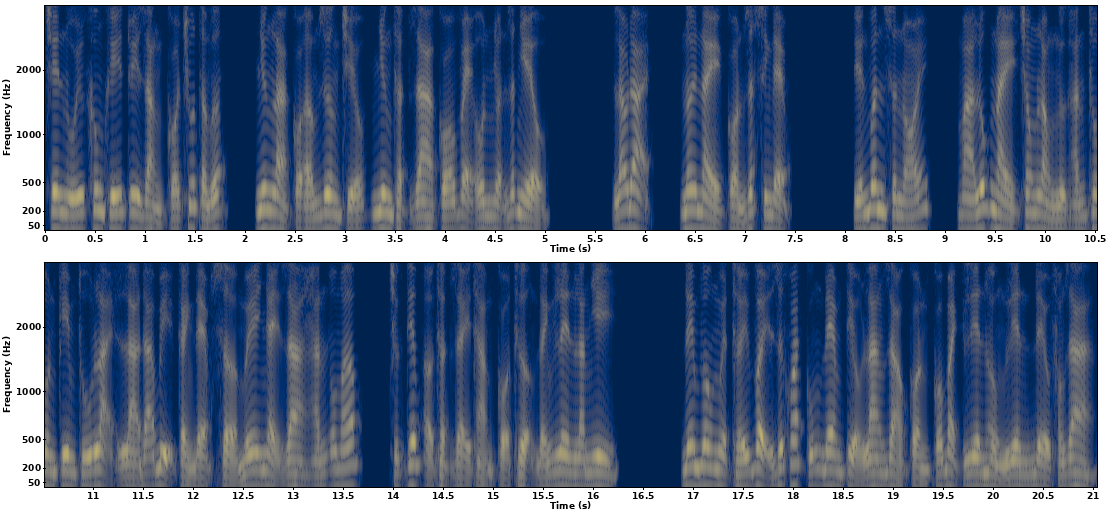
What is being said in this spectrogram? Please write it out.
trên núi không khí tuy rằng có chút ẩm ướt, nhưng là có ấm dương chiếu nhưng thật ra có vẻ ôn nhuận rất nhiều. Lão đại, nơi này còn rất xinh đẹp. Tiến Vân Sơn nói, mà lúc này trong lòng ngực hắn thôn kim thú lại là đã bị cảnh đẹp sở mê nhảy ra hắn ôm ấp, trực tiếp ở thật dày thảm cỏ thượng đánh lên Lan Nhi. Đêm vô nguyệt thấy vậy dứt khoát cũng đem tiểu lang rảo còn có bạch liên hồng liên đều phóng ra.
